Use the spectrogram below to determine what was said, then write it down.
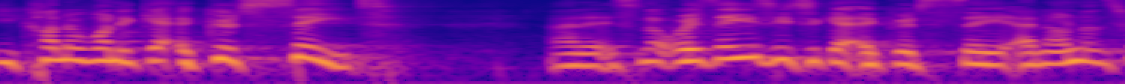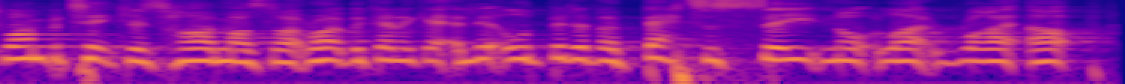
you kind of want to get a good seat and it's not always easy to get a good seat. And on this one particular time, I was like, right, we're going to get a little bit of a better seat, not like right up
